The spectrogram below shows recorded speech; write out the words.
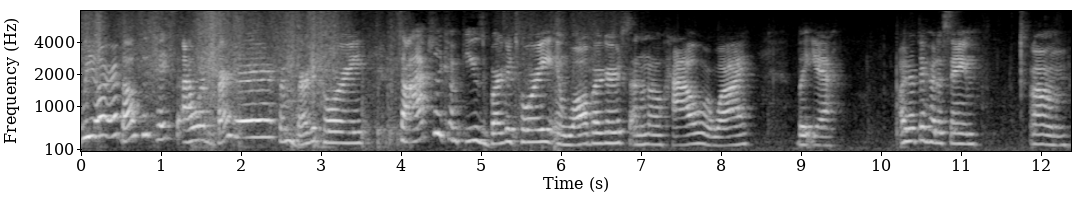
we are about to taste our burger from Burgatory. So I actually confused Burgatory and Wahlburgers. I don't know how or why, but yeah. I thought they had the same. Um,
